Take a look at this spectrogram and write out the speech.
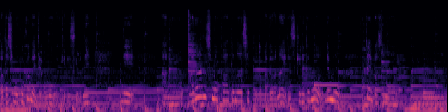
私も含めて思うわけですよね。であの必ずしもパートナーシップとかではないですけれどもでも例えばそのうん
